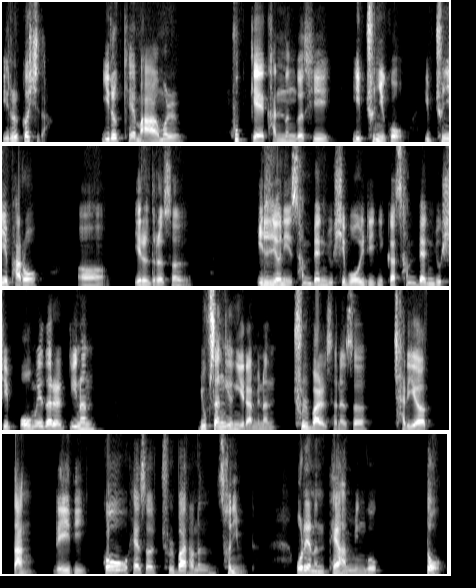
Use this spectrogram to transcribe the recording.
이럴 것이다. 이렇게 마음을 굳게 갖는 것이 입춘이고 입춘이 바로 어 예를 들어서 1년이 365일이니까 365m를 뛰는 육상경이라면은 출발선에서 차리엇, 땅, 레이디, 고 해서 출발하는 선입니다. 올해는 대한민국 또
